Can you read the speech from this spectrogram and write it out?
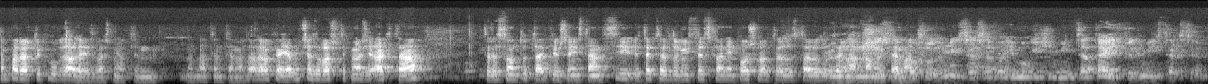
Tam parę artykułów dalej jest właśnie o tym, na, ten temat. Ale okej, ja bym chciał zobaczyć w takim razie akta, które są tutaj w pierwszej instancji, te, które do ministerstwa nie poszły, a które zostały tutaj na, na mój temat. poszło do ministerstwa, bo nie mogli się nic zataić przed ministerstwem.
